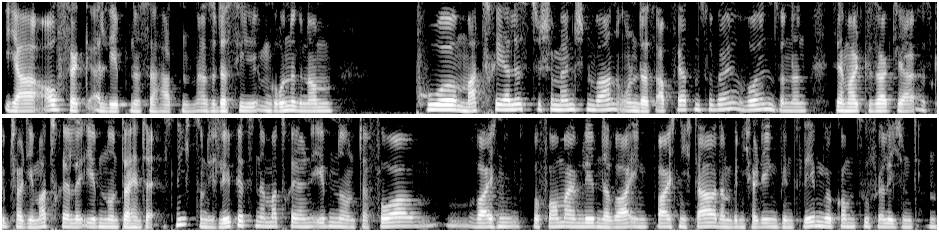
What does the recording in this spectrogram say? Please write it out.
ja Aufweckerlebnisse hatten. Also dass sie im Grunde genommen pur materialistische Menschen waren, ohne das abwerten zu wollen, sondern sie haben halt gesagt, ja, es gibt halt die materielle Ebene und dahinter ist nichts und ich lebe jetzt in der materiellen Ebene und davor war ich, bevor meinem Leben, da war, war ich nicht da, dann bin ich halt irgendwie ins Leben gekommen, zufällig und dann,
